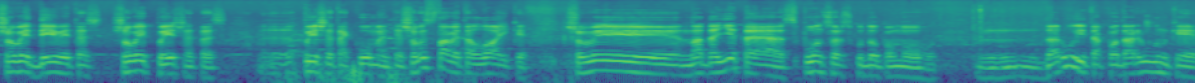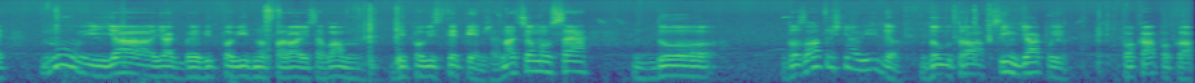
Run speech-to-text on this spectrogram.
що ви дивитесь, що ви пишетесь, е, пишете коменти, що ви ставите лайки, що ви надаєте спонсорську допомогу, даруєте подарунки. Ну і я якби відповідно стараюся вам відповісти тим же. На цьому все. До, до завтрашнього відео, до утра. Всім дякую. Пока-пока.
